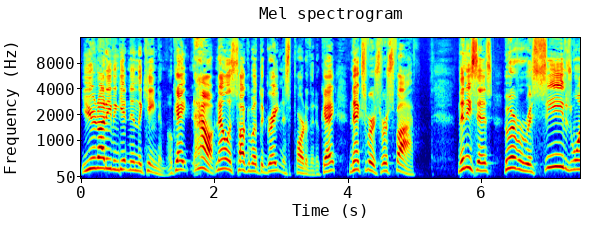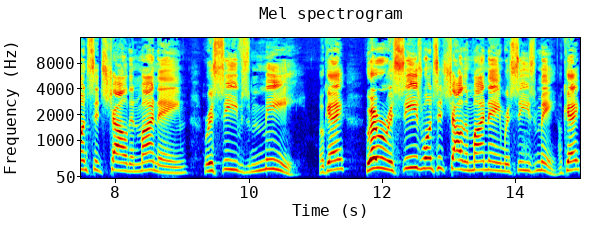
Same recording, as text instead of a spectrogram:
you're not even getting in the kingdom, okay? Now, now let's talk about the greatness part of it, okay? Next verse, verse 5. Then he says, Whoever receives one such child in my name receives me, okay? Whoever receives one such child in my name receives me, okay?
